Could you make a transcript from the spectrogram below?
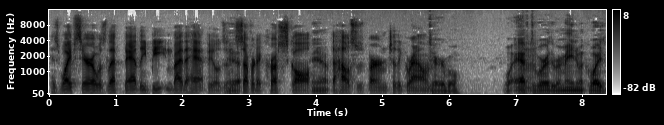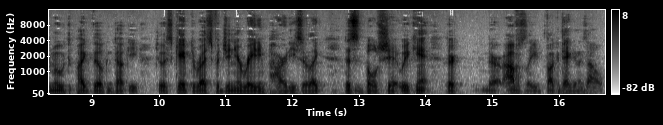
His wife Sarah was left badly beaten by the Hatfields and Yeah. suffered a crushed skull. Yeah. The house was burned to the ground. Terrible. Well, afterward, the remaining McCoys moved to Pikeville, Kentucky, to escape the West Virginia raiding parties. They're like, "This is bullshit. We can't." They're they're obviously fucking taking us out.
